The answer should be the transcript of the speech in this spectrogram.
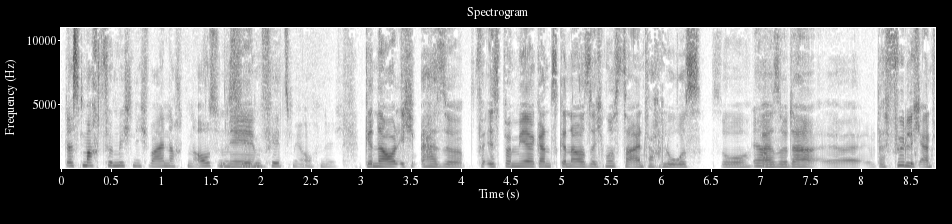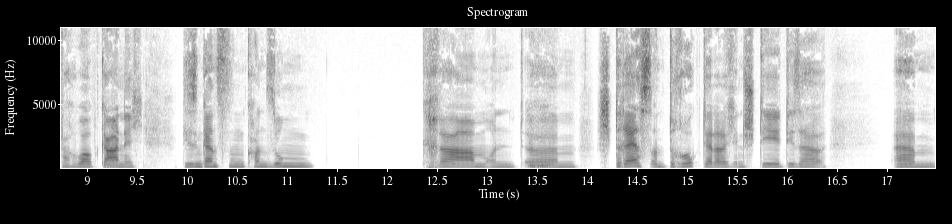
das macht für mich nicht Weihnachten aus und Nee. deswegen fehlt's mir auch nicht. Genau, ich, also ist bei mir ganz genauso, ich muss da einfach los. So. Ja. Also da, äh, das fühle ich einfach überhaupt gar nicht. Diesen ganzen Konsumkram und Mhm. ähm, Stress und Druck, der dadurch entsteht, dieser ähm,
